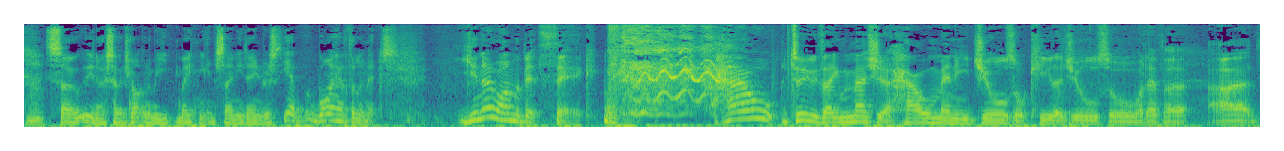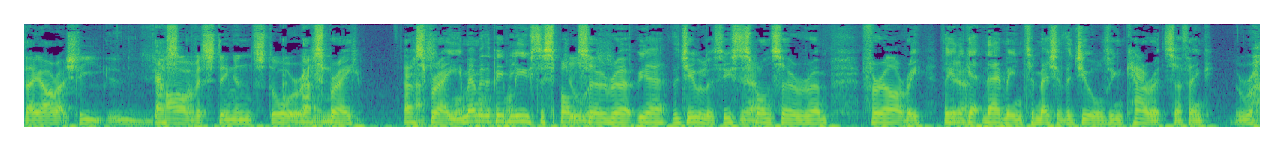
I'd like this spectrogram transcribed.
Mm. So you know, so it's not going to be making it insanely dangerous. Yeah, but why have the limits? You know I'm a bit thick. how do they measure how many joules or kilojoules or whatever uh, they are actually As- harvesting and storing? in- Asprey. Asprey. As- You what- remember the people what? who used to sponsor, uh, yeah, the jewelers who used to Yeah. sponsor um, Ferrari. They're going to Yeah. get them in to measure the jewels in carats, I think. Right.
